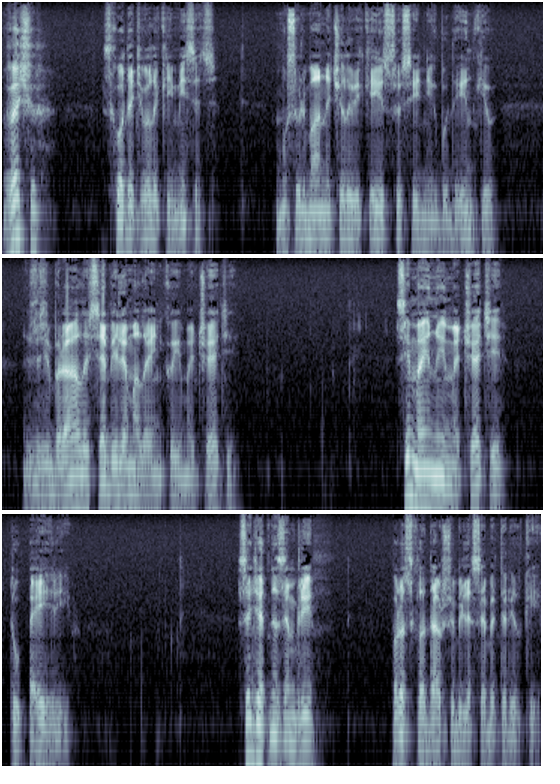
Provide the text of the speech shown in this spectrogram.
Вечір сходить великий місяць. Мусульмани, чоловіки із сусідніх будинків зібралися біля маленької мечеті, сімейної мечеті Туейрі. Сидять на землі, порозкладавши біля себе тарілки.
